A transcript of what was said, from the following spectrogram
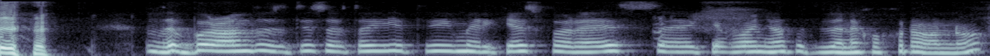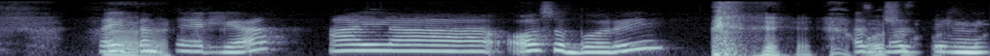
δεν μπορώ να το ζητήσω αυτό γιατί μερικές φορές ε, και εγώ νιώθω ότι δεν έχω χρόνο. Θα ήταν τέλεια, αλλά όσο μπορεί ας μας δίνει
